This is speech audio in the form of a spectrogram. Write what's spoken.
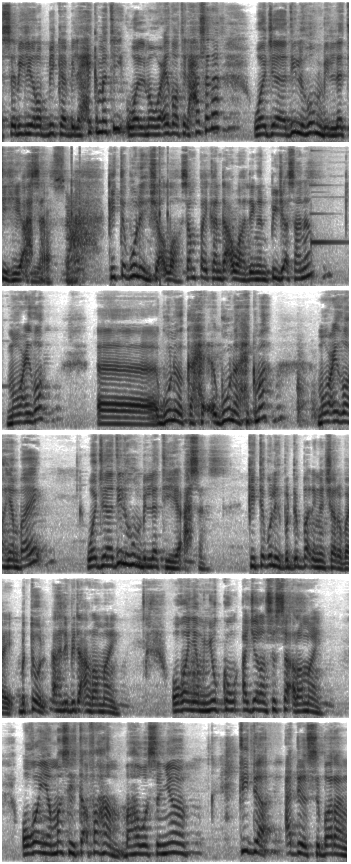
sabili rabbika bil hikmati wal mau'izati al hasanah wajadilhum billati hi ahsan. Kita boleh insya-Allah sampaikan dakwah dengan bijaksana, mau'izah uh, guna guna hikmah, mau'izah yang baik, wajadilhum billati hi ahsan. Kita boleh berdebat dengan cara baik. Betul, ahli bid'ah ramai. Orang yang menyokong ajaran sesat ramai orang yang masih tak faham bahawasanya tidak ada sebarang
